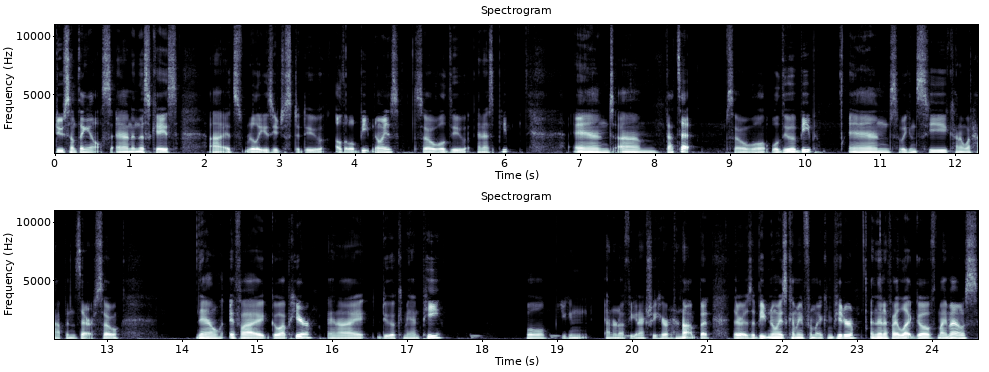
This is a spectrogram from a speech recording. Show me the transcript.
do something else. And in this case, uh, it's really easy just to do a little beep noise. So we'll do ns beep, and um, that's it. So we'll we'll do a beep, and we can see kind of what happens there. So now if I go up here and I do a command P, well, you can, I don't know if you can actually hear it or not, but there is a beep noise coming from my computer. And then if I let go of my mouse,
